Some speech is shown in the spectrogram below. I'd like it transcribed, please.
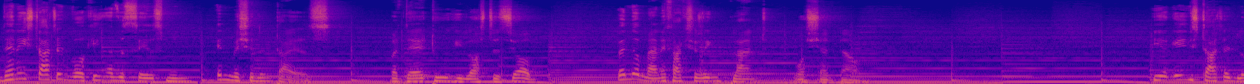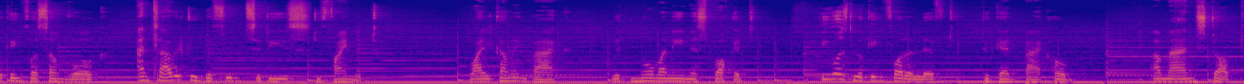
Then he started working as a salesman in Michelin tires, but there too he lost his job when the manufacturing plant was shut down. He again started looking for some work and traveled to different cities to find it. While coming back with no money in his pocket, he was looking for a lift to get back home. A man stopped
